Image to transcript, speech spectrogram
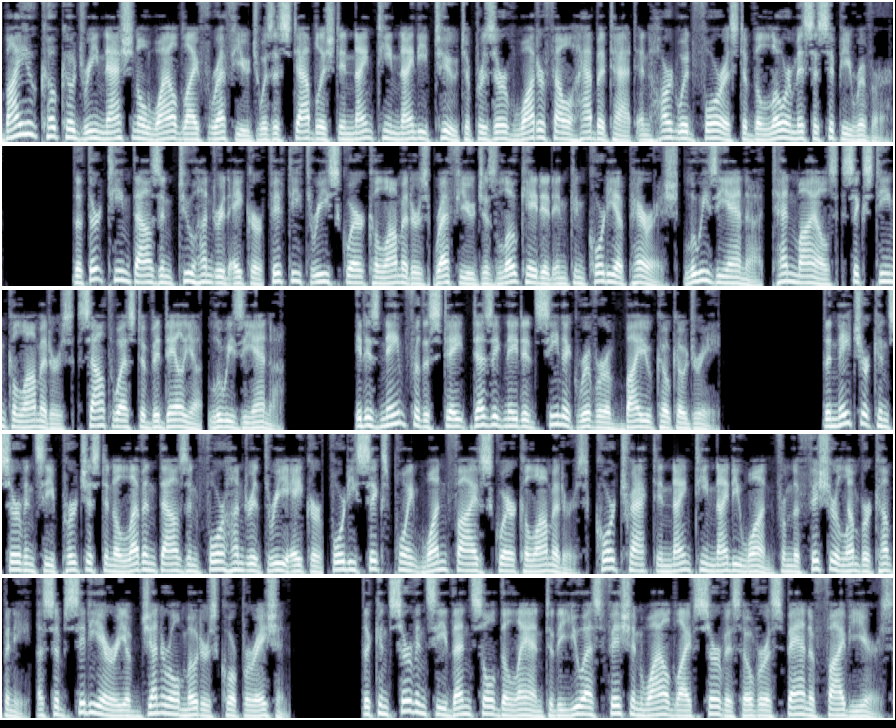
Bayou Cocodrie National Wildlife Refuge was established in 1992 to preserve waterfowl habitat and hardwood forest of the lower Mississippi River. The 13,200-acre (53 square kilometers) refuge is located in Concordia Parish, Louisiana, 10 miles (16 kilometers) southwest of Vidalia, Louisiana. It is named for the state-designated scenic river of Bayou Cocodrie. The Nature Conservancy purchased an 11,403-acre (46.15 square kilometers) core tract in 1991 from the Fisher Lumber Company, a subsidiary of General Motors Corporation. The Conservancy then sold the land to the U.S. Fish and Wildlife Service over a span of five years.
